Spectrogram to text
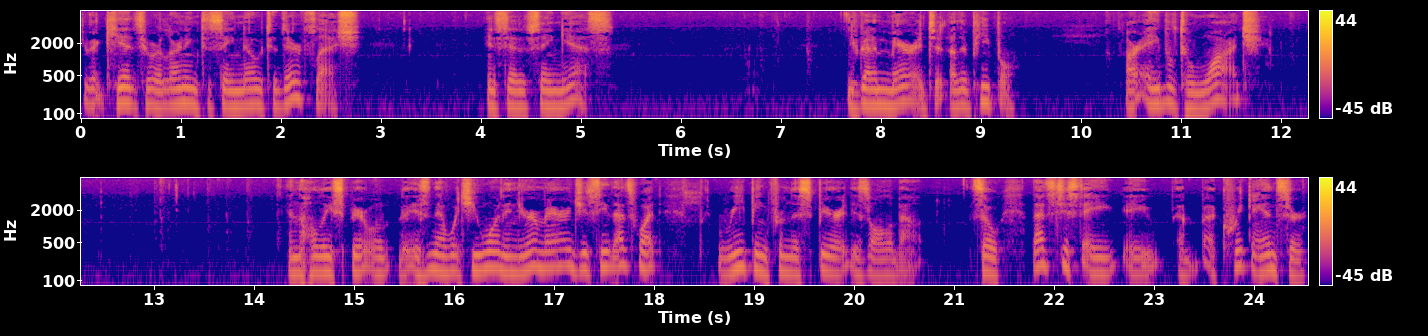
You've got kids who are learning to say no to their flesh instead of saying yes. You've got a marriage that other people are able to watch. And the Holy Spirit will, isn't that what you want in your marriage? You see, that's what reaping from the Spirit is all about. So that's just a, a, a, a quick answer,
